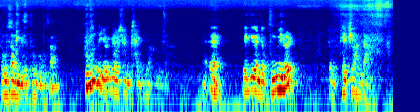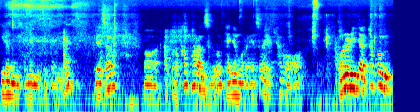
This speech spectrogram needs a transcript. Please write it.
농산물 유통공사. 그분도 여기 오시면 자기가 합니다. 예. 여기가 이제 국민을 좀 대표한다 이런 개념이 있기 때문에 그래서 어, 앞으로 컨퍼런스 개념으로 해서 이렇게 하고 오늘 이제 조금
